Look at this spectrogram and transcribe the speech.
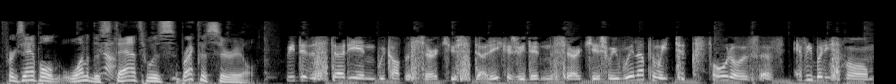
For example, one of the Yeah. stats was breakfast cereal. we did a study and we called it the Syracuse study because we did it in Syracuse. We went up and we took photos of everybody's home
